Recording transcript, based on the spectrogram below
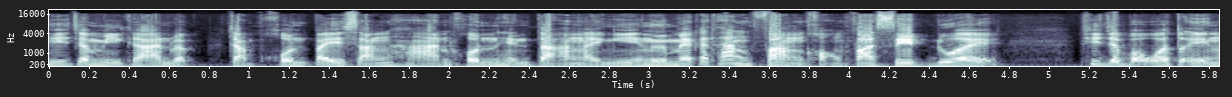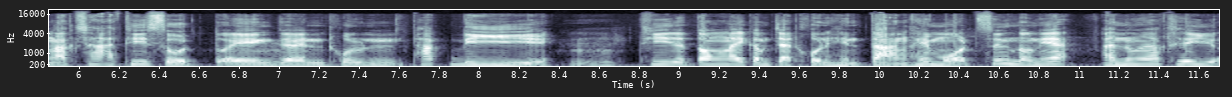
ที่จะมีการแบบจับคนไปสังหารคนเห็นต่างอะไรอย่างนี้ หรือแม้กระทั่งฝั่งของฟาสซิสต์ด้วย ที่จะบอกว่าตัวเองรักชาติที่สุด ตัวเองจะเป็นทุนพักดี ที่จะต้องไล่กำจัดคนเห็นต่างให้หมด ซึ่งตรงเนี้ยอนุรักษ์นิย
